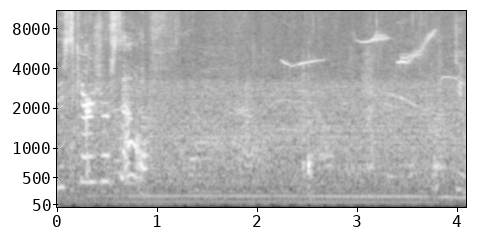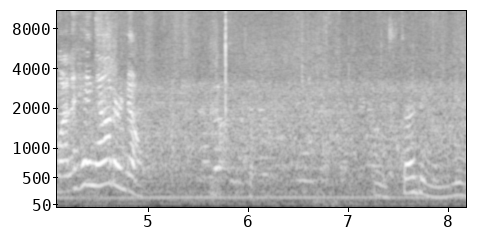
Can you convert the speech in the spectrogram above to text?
You scared yourself. Do you want to hang out or no? He's studying this.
